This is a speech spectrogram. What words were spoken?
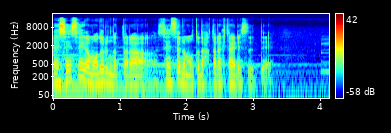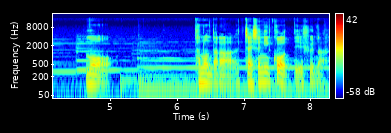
え先生が戻るんだったら先生のもとで働きたいですってもう頼んだらじゃあ一緒に行こうっていう風な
